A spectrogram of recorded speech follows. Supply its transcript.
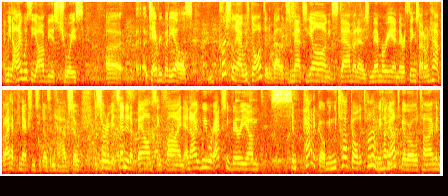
i mean i was the obvious choice uh, to everybody else. Personally, I was daunted about it because Matt's young, his stamina, his memory, and there are things I don't have, but I have connections he doesn't have. So it's sort of it's ended up balancing fine. And I we were actually very um, simpatico. I mean, we talked all the time, we hung out together all the time, and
